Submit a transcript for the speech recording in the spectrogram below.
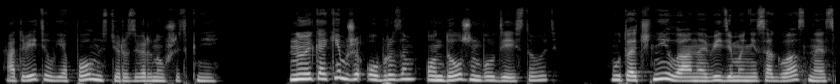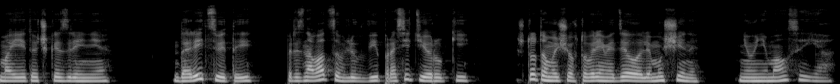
ответил я, полностью развернувшись к ней. Ну и каким же образом он должен был действовать? Уточнила она, видимо, не согласная с моей точкой зрения. Дарить цветы, признаваться в любви, просить ее руки. Что там еще в то время делали мужчины? Не унимался я.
